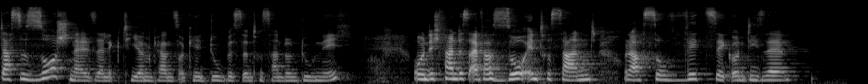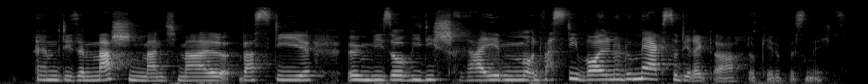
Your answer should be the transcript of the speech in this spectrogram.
dass du so schnell selektieren kannst, okay, du bist interessant und du nicht. Und ich fand es einfach so interessant und auch so witzig und diese, ähm, diese Maschen manchmal, was die irgendwie so, wie die schreiben und was die wollen. Und du merkst so direkt, ach, okay, du bist nichts.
